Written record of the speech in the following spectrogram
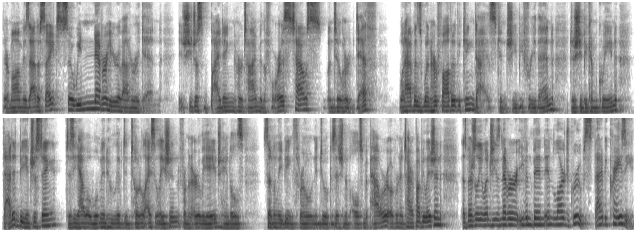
Their mom is out of sight, so we never hear about her again. Is she just biding her time in the forest house until her death? What happens when her father, the king, dies? Can she be free then? Does she become queen? That'd be interesting to see how a woman who lived in total isolation from an early age handles suddenly being thrown into a position of ultimate power over an entire population, especially when she's never even been in large groups. That'd be crazy.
